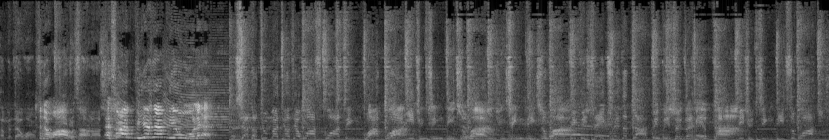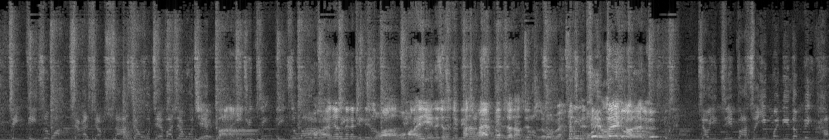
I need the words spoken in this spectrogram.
他们在网上。他叫娃，我操！哎，说完毕业再不有我嘞。下到猪马跳跳蛙是花井呱呱，一群井底之蛙，一群井底之蛙，比比谁吹得大，比比谁最 hip hop，一群井底之蛙，井底之蛙，相爱相杀，相互揭发，相互揭发，一群井底之蛙。我们好像就是那个井底之蛙，我们好像演的就是井底之蛙。反正名车当时指着 我们，对，好人。脚印几把是因为你的命好，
